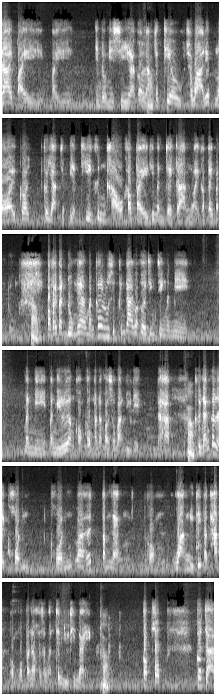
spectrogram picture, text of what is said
ได้ไปไปอินโดนีเซียก็หลังจากเที่ยวชวาเรียบร้อย ก็ก็อยากจะเปลี่ยนที่ขึ้นเขาเข้าไปที่มันใจกลางหน่อยก็ไปบันดุงครับพอไปบันดุงเนี่ยมันก็รู้สึกขึ้นได้ว่าเออจริง ๆ มันมีมันมีมันมีเรื่องของกรมพระนครสวรรค์อยู่นี่นะครับครับคือนั้นก็เลยค้นค้นว่าเออตำแหน่งของวังหรือที่ประทับของกรมพระนครสวรรค์ท่านอยู่ที่ไหนครับก็พบก็จาก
